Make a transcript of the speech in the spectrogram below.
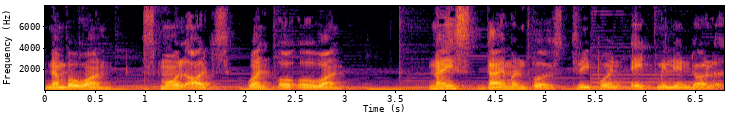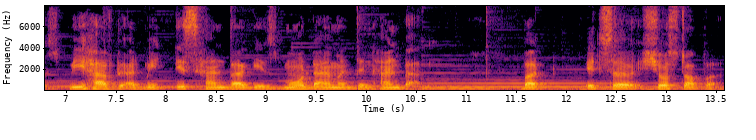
Number 1 Small Arts 1001 Nice diamond purse $3.8 million. We have to admit this handbag is more diamond than handbag. But it's a showstopper.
